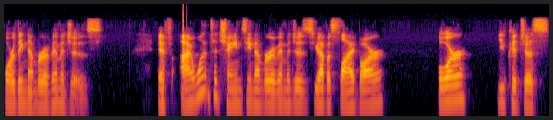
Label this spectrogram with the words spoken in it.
or the number of images. If I want to change the number of images, you have a slide bar, or you could just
